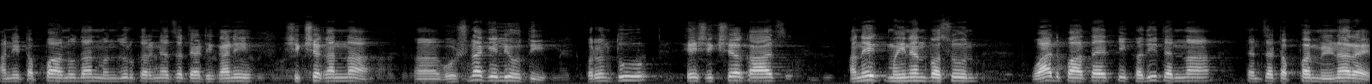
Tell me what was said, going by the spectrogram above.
आणि टप्पा अनुदान मंजूर करण्याचं त्या ठिकाणी शिक्षकांना घोषणा केली होती. परंतु हे शिक्षक आज अनेक महिन्यांपासून वाट पाहतायत की कधी त्यांना त्यांचा टप्पा मिळणार आहे.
